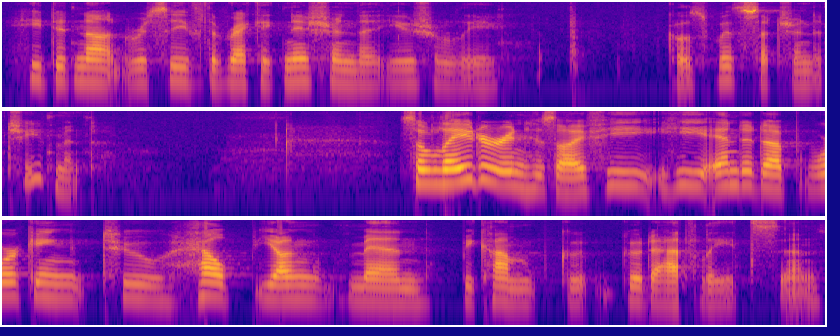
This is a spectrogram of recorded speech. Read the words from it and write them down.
he did not receive the recognition that usually goes with such an achievement. So later in his life, he, he ended up working to help young men become good, good athletes. And,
